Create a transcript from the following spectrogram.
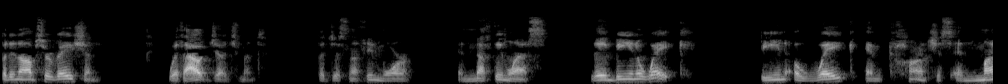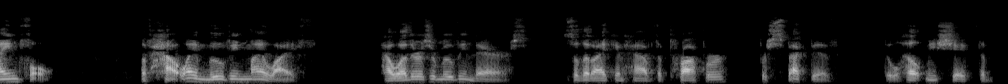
but in observation, without judgment, but just nothing more and nothing less than being awake, being awake and conscious and mindful of how I'm moving my life, how others are moving theirs, so that I can have the proper perspective that will help me shape the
